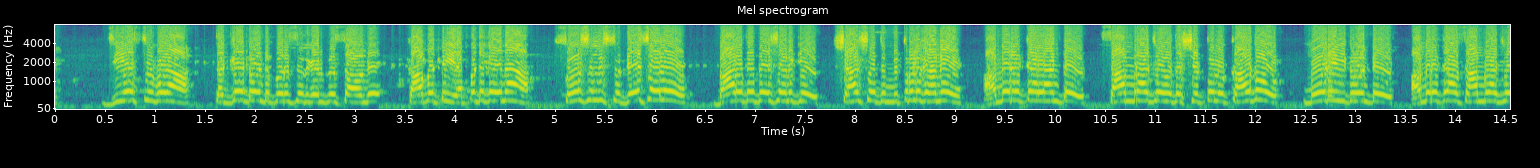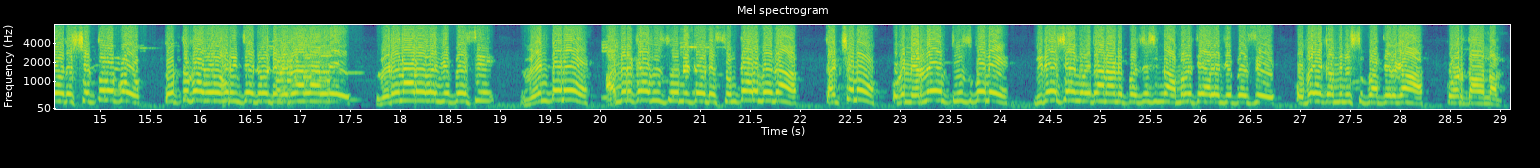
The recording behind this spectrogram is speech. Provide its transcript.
జిఎస్టీ కూడా తగ్గేటువంటి పరిస్థితి కనిపిస్తా ఉంది. కాబట్టి ఎప్పటికైనా సోషలిస్ట్ దేశాలే భారతదేశానికి శాశ్వత మిత్రులు కానీ అమెరికా లాంటి సామ్రాజ్యవాద శక్తులు కాదు. మోడీ ఇటువంటి అమెరికా సామ్రాజ్యవాద శక్తులకు తొత్తుగా వ్యవహరించేటువంటి విధానాలని విడనారాలని చెప్పేసి వెంటనే అమెరికా విస్తున్నటువంటి సుంకాల మీద తక్షణం ఒక నిర్ణయం తీసుకొని విదేశాంగ విధానాన్ని ప్రత్యక్షంగా అమలు చేయాలని చెప్పేసి ఉభయ కమ్యూనిస్టు పార్టీలుగా కోరుతా ఉన్నాం.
